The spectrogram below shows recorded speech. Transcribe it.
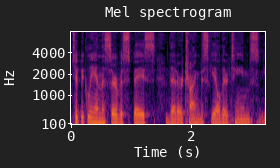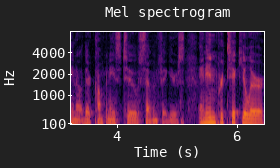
typically in the service space, that are trying to scale their teams, you know, their companies to seven figures. And in particular,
